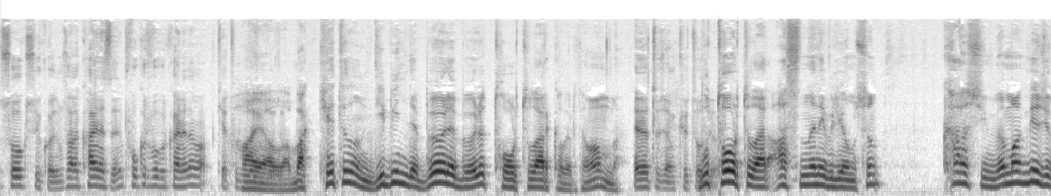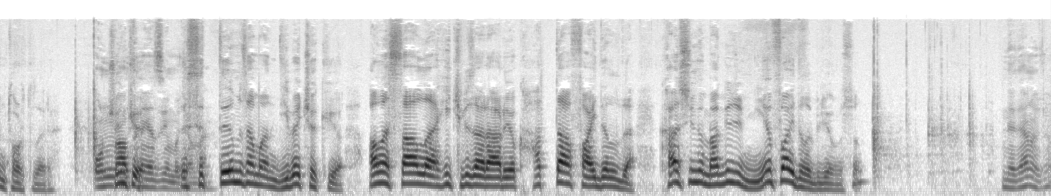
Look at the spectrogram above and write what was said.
soğuk suyu koydum. Sonra kaynasın dedim. Fokur fokur kaynadı ama kettle Hay bozuldu hocam. Allah. Bak kettle'ın dibinde böyle böyle tortular kalır tamam mı? Evet hocam kötü oluyor. Bu tortular aslında ne biliyor musun? Kalsiyum ve magnezyum tortuları. Onun altına Çünkü yazayım hocam. ben. ısıttığım zaman dibe çöküyor. Ama sağlığa hiçbir zararı yok. Hatta faydalı da. Kalsiyum ve magnezyum niye faydalı biliyor musun? Neden hocam?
